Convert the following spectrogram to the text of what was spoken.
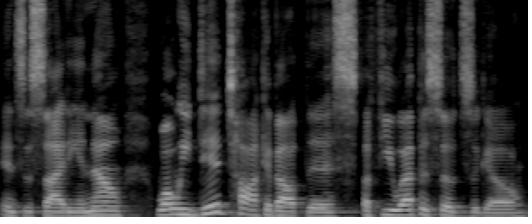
in society. And now while we did talk about this a few episodes ago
